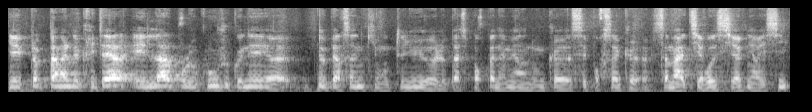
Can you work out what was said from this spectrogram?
il y avait pas mal de critères. Et là, pour le coup, je connais euh, deux personnes qui ont obtenu euh, le passeport panaméen, donc euh, c'est pour ça que ça m'a attiré aussi à venir ici.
